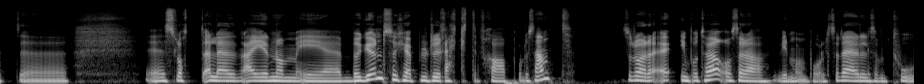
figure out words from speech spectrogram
et eh, slott eller en eiendom i eh, Burgund, så kjøper du direkte fra produsent. Så da er det importør, og så er det Vinmonopol. Så det er liksom to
